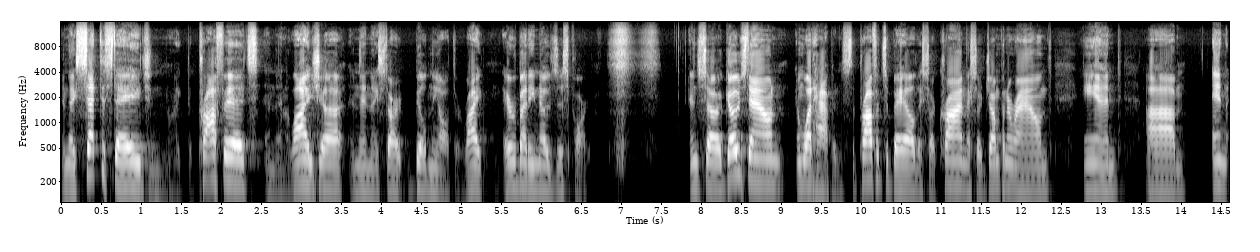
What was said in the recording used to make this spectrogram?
and they set the stage, and like the prophets, and then Elijah, and then they start building the altar, right? Everybody knows this part. And so it goes down, and what happens? The prophets of Baal, they start crying, they start jumping around, and um, and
